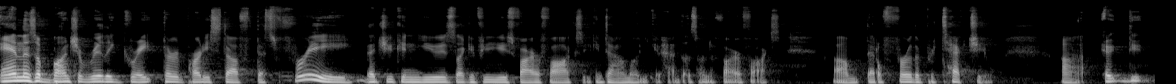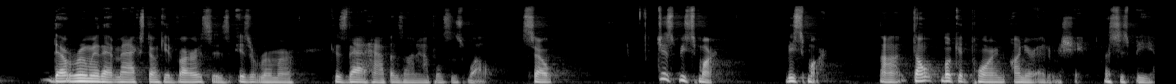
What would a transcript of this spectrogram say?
And there's a bunch of really great third party stuff that's free that you can use. Like if you use Firefox, you can download, you can add those onto Firefox. Um, that'll further protect you. Uh, it, that rumor that Macs don't get viruses is a rumor because that happens on Apples as well. So just be smart. Be smart. Uh, don't look at porn on your edit machine. Let's just be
